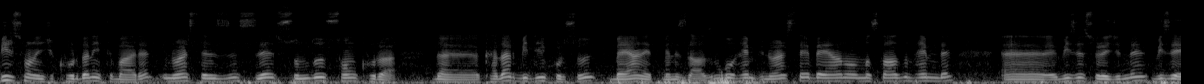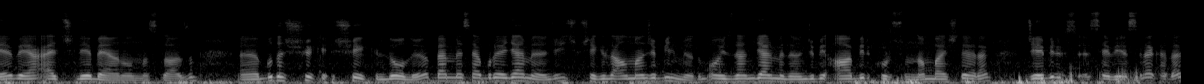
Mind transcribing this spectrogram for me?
bir sonraki kurdan itibaren üniversitenizin size sunduğu son kura e, kadar bir dil kursu beyan etmeniz lazım. Bu hem üniversiteye beyan olması lazım hem de e, vize sürecinde vizeye veya elçiliğe beyan olması lazım. E, bu da şu, şu şekilde oluyor. Ben mesela buraya gelmeden önce hiçbir şekilde Almanca bilmiyordum. O yüzden gelmeden önce bir A1 kursundan başlayarak C1 se- seviyesine kadar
